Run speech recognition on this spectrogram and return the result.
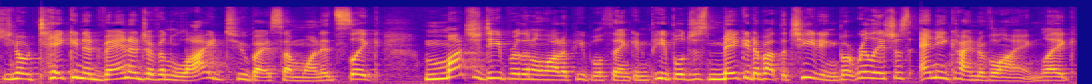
you know, taken advantage of and lied to by someone. It's like much deeper than a lot of people think, and people just make it about the cheating, but really it's just any kind of lying. Like,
